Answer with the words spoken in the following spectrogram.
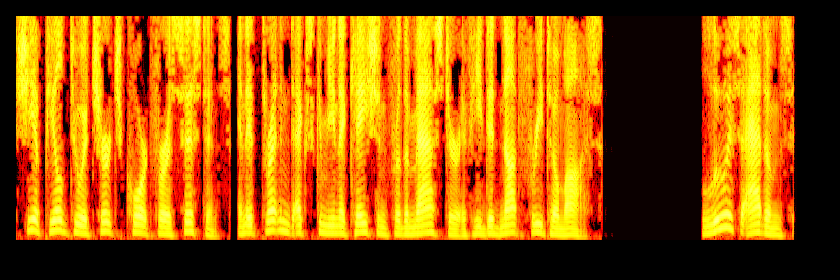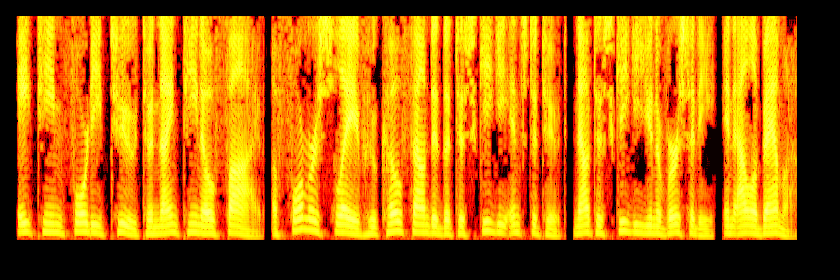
she appealed to a church court for assistance, and it threatened excommunication for the master if he did not free Tomás. Lewis Adams (1842–1905), a former slave who co-founded the Tuskegee Institute, now Tuskegee University, in Alabama.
